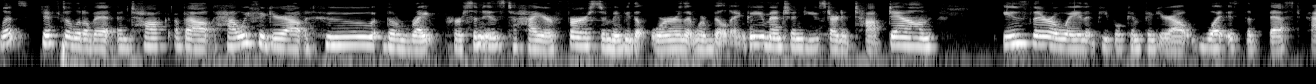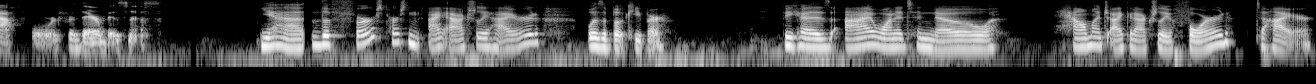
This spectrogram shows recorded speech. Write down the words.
Let's shift a little bit and talk about how we figure out who the right person is to hire first and maybe the order that we're building. You mentioned you started top down is there a way that people can figure out what is the best path forward for their business? Yeah, the first person I actually hired was a bookkeeper because I wanted to know how much I could actually afford to hire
